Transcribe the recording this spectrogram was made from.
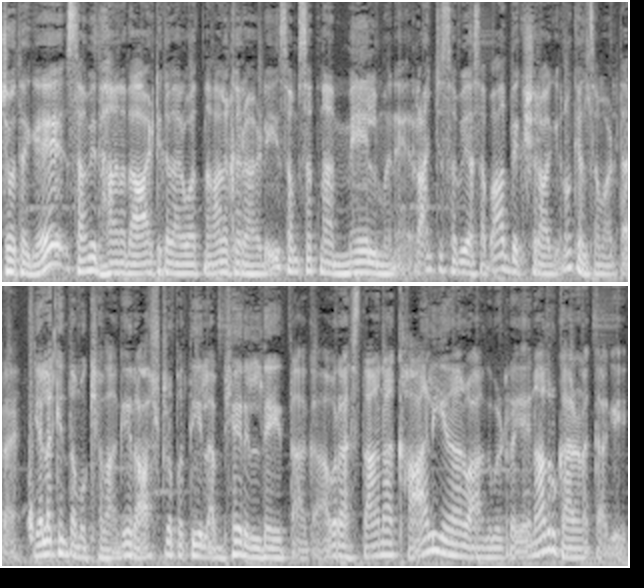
ಜೊತೆಗೆ ಸಂವಿಧಾನದ ಆರ್ಟಿಕಲ್ ಅರವತ್ನಾಲ್ಕರ ಅಡಿ ಸಂಸತ್ನ ಮೇಲ್ಮನೆ ರಾಜ್ಯಸಭೆಯ ಸಭಾಧ್ಯಕ್ಷರಾಗಿಯೂ ಕೆಲಸ ಮಾಡ್ತಾರೆ. ಎಲ್ಲಕ್ಕಿಂತ ಮುಖ್ಯವಾಗಿ ರಾಷ್ಟ್ರಪತಿ ಲಭ್ಯರಿಲ್ಲದೆ ಇದ್ದಾಗ ಅವರ ಸ್ಥಾನ ಖಾಲಿ ಏನಾದ್ರು ಆಗಿಬಿಟ್ರೆ ಏನಾದ್ರೂ ಕಾರಣಕ್ಕಾಗಿ.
